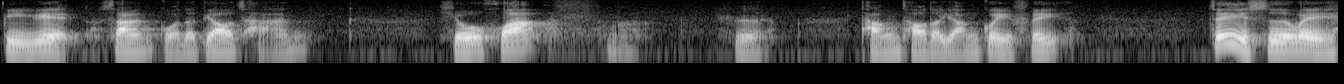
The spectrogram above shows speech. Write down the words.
闭月三国的貂蝉，羞花啊是唐朝的杨贵妃。这四位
